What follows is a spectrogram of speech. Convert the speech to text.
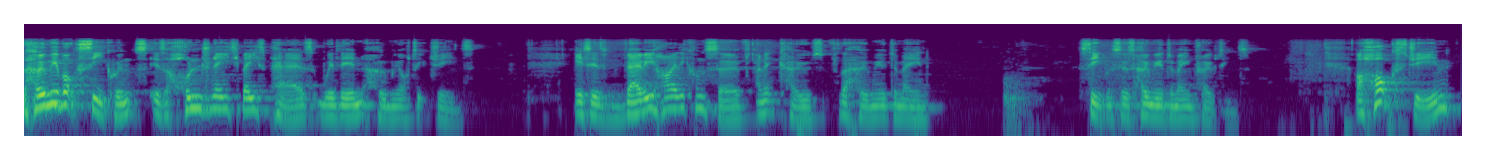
The homeobox sequence is 180 base pairs within homeotic genes. It is very highly conserved and it codes for the homeodomain sequences, homeodomain proteins. A HOX gene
